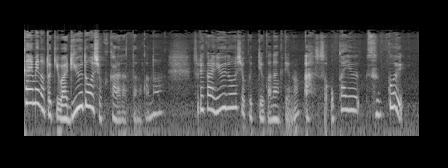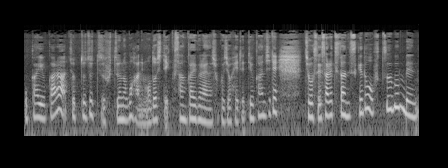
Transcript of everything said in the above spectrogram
回目の時は流動食からだったのかな。それから流動食っていうか何ていうの？あそうそうおかゆすっごいおかゆからちょっとずつ普通のご飯に戻していく。3回ぐらいの食事を経てっていう感じで調整されてたんですけど普通分娩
